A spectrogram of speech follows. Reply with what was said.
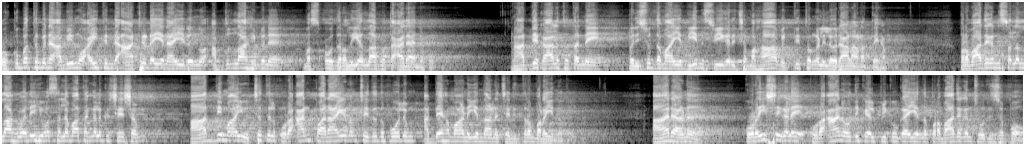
ഒക്കുബത്തുബിന് അബി മുഐത്തിന്റെ ആട്ടിടയനായിരുന്നു അബ്ദുല്ലാഹിബിന് മസൂദ് റലിയല്ലാഹു താലാനുഹു ആദ്യകാലത്ത് തന്നെ പരിശുദ്ധമായ ദീൻ സ്വീകരിച്ച മഹാവ്യക്തിത്വങ്ങളിൽ ഒരാളാണ് അദ്ദേഹം. പ്രവാചകൻ സല്ലല്ലാഹു അലഹി വസ്ലമ തങ്ങൾക്ക് ശേഷം ആദ്യമായി ഉച്ചത്തിൽ ഖുർആൻ പാരായണം ചെയ്തത് പോലും അദ്ദേഹമാണ് എന്നാണ് ചരിത്രം പറയുന്നത്. ആരാണ് കുറൈശികളെ ഖുർആൻ ഓതി കേൾപ്പിക്കുക എന്ന് പ്രവാചകൻ ചോദിച്ചപ്പോൾ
